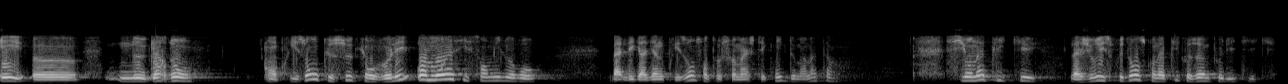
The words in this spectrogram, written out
et euh, ne gardons en prison que ceux qui ont volé au moins 600 000 euros. Bah, les gardiens de prison sont au chômage technique demain matin. Si on appliquait la jurisprudence qu'on applique aux hommes politiques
